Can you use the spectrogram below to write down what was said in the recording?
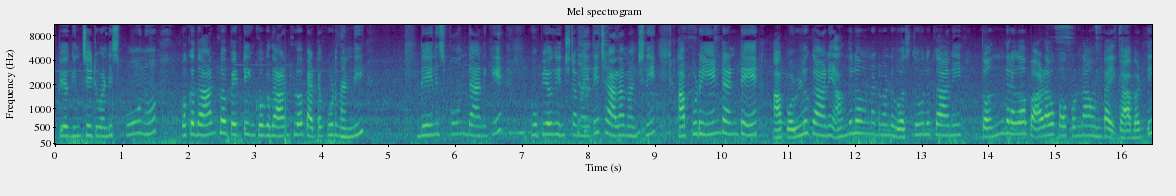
ఉపయోగించేటువంటి స్పూను ఒక దాంట్లో పెట్టి ఇంకొక దాంట్లో పెట్టకూడదండి. దేని స్పూన్ దానికి ఉపయోగించడం అయితే చాలా మంచిది. అప్పుడు ఏంటంటే ఆ పొళ్ళు కానీ అందులో ఉన్నటువంటి వస్తువులు కానీ తొందరగా పాడవకోకుండా ఉంటాయి. కాబట్టి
